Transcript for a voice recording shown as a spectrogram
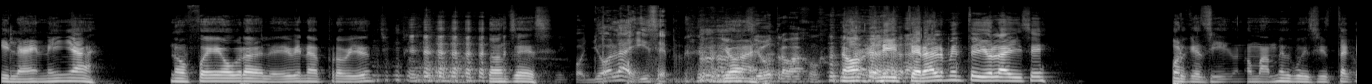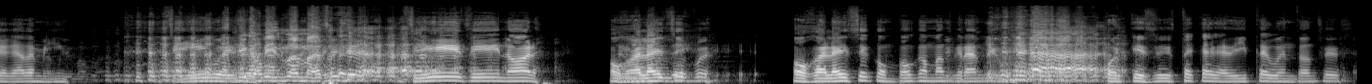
y la niña no fue obra de la divina providencia. Entonces, Dijo, yo la hice. yo, Yo trabajo. no, literalmente yo la hice. Porque sí, no mames, güey, sí está cagada mi. Sí, güey. Digo, mis mamás. Sí, sí, no. Ojalá y se, ojalá y se componga más grande, güey. Porque sí está cagadita, güey, entonces.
